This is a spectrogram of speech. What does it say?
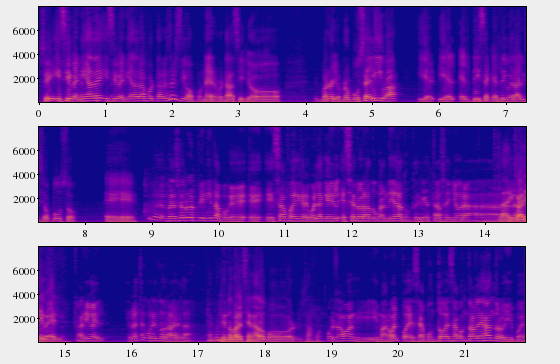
Sí, y si venía de y si venía de la fortaleza él se iba a oponer, ¿verdad? Si yo bueno, yo propuse el IVA y él, y él, él dice que es liberal y se opuso. Eh, ser una espinita porque eh, esa fue, que recuerda que él- ese no era tu candidato, tú tenías esta señora Claribel. Claribel Claribel. Creo que está corriendo otra vez, ¿verdad? está corriendo para el Senado por San Juan. Por San Juan. Y, y Manuel, pues, se apuntó esa contra Alejandro y, pues,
